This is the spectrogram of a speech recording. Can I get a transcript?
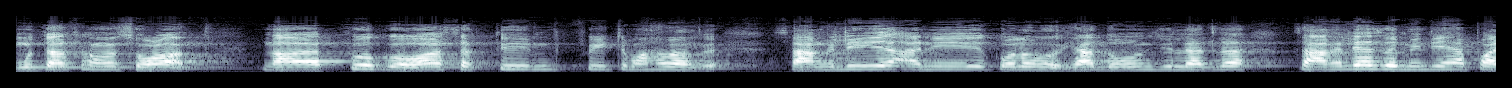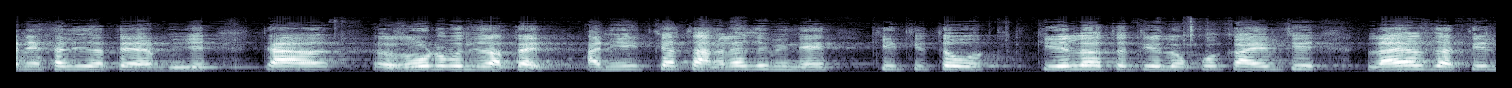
मुद्दा क्रमांक सोळा. नागपूर गोवा शक्तीपीठ महामार्ग सांगली आणि कोल्हापूर ह्या दोन जिल्ह्यातल्या चांगल्या जमिनी ह्या पाण्याखाली जात आहे म्हणजे त्या रोडमध्ये जात आहेत. आणि इतक्या चांगल्या जमिनी आहेत की तिथं केलं तर ते लोक कायमची लायल जातील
